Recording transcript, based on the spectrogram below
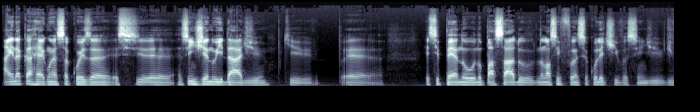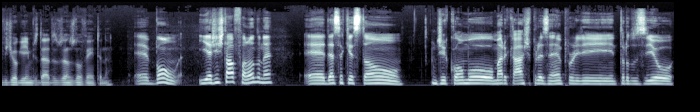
ainda carregam essa coisa, esse, é, essa ingenuidade que é, esse pé no, no passado, na nossa infância coletiva assim de, de videogames da, dos anos 90, né? É, bom, e a gente tava falando, né, é, dessa questão de como o Mario Kart, por exemplo, ele introduziu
